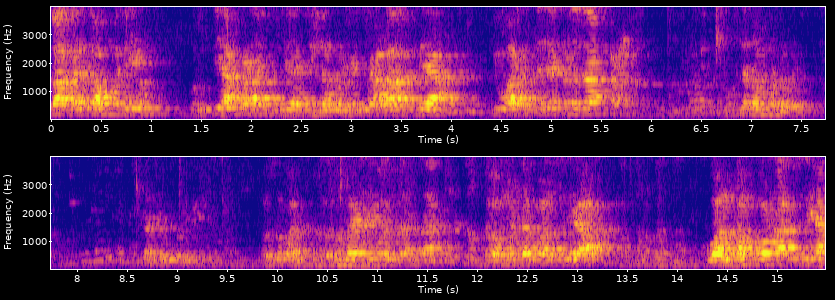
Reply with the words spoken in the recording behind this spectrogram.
गागरगावमध्ये कुस्ती आखाडा असू द्या जिल्हा परिषद शाळा असू द्या किंवा रस्त्याच्या कडे कुठलं जाऊन मंडप देवस्थानचा असू द्या वॉल कंपाऊंड असू द्या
